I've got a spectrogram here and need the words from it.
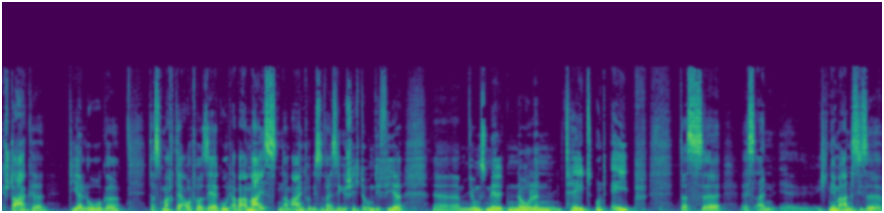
starke Dialoge. Das macht der Autor sehr gut. Aber am meisten, am eindrücklichsten fand ich die Geschichte um die vier äh, Jungs Milton, Nolan, Tate und Abe. Das äh, ist ein, äh, ich nehme an, dass diese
